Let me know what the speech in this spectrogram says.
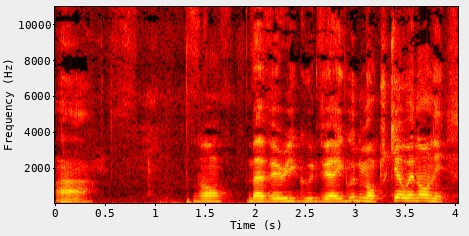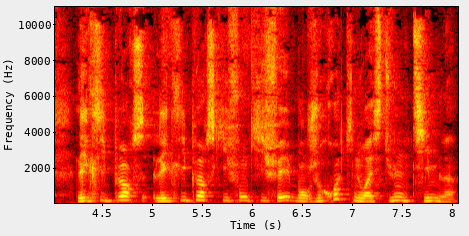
Ah. Bon, bah very good, very good. Mais en tout cas, ouais, non, les, les Clippers, les Clippers qui font kiffer. Bon, je crois qu'il nous reste une team là.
